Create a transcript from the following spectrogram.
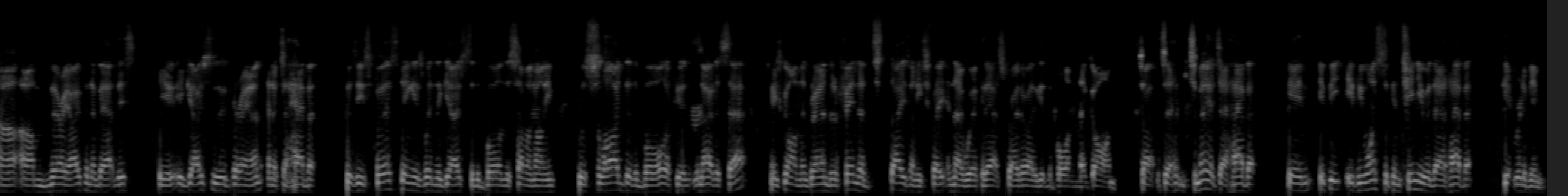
Uh, I'm very open about this. He, he, goes to the ground, and it's a habit because his first thing is when he goes to the ball and there's someone on him, he'll slide to the ball. If you notice that, he's gone on the ground. The defender stays on his feet, and they work it out straight away. They get the ball, and they're gone. So a, to me, it's a habit. And if he if he wants to continue with that habit, get rid of him.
